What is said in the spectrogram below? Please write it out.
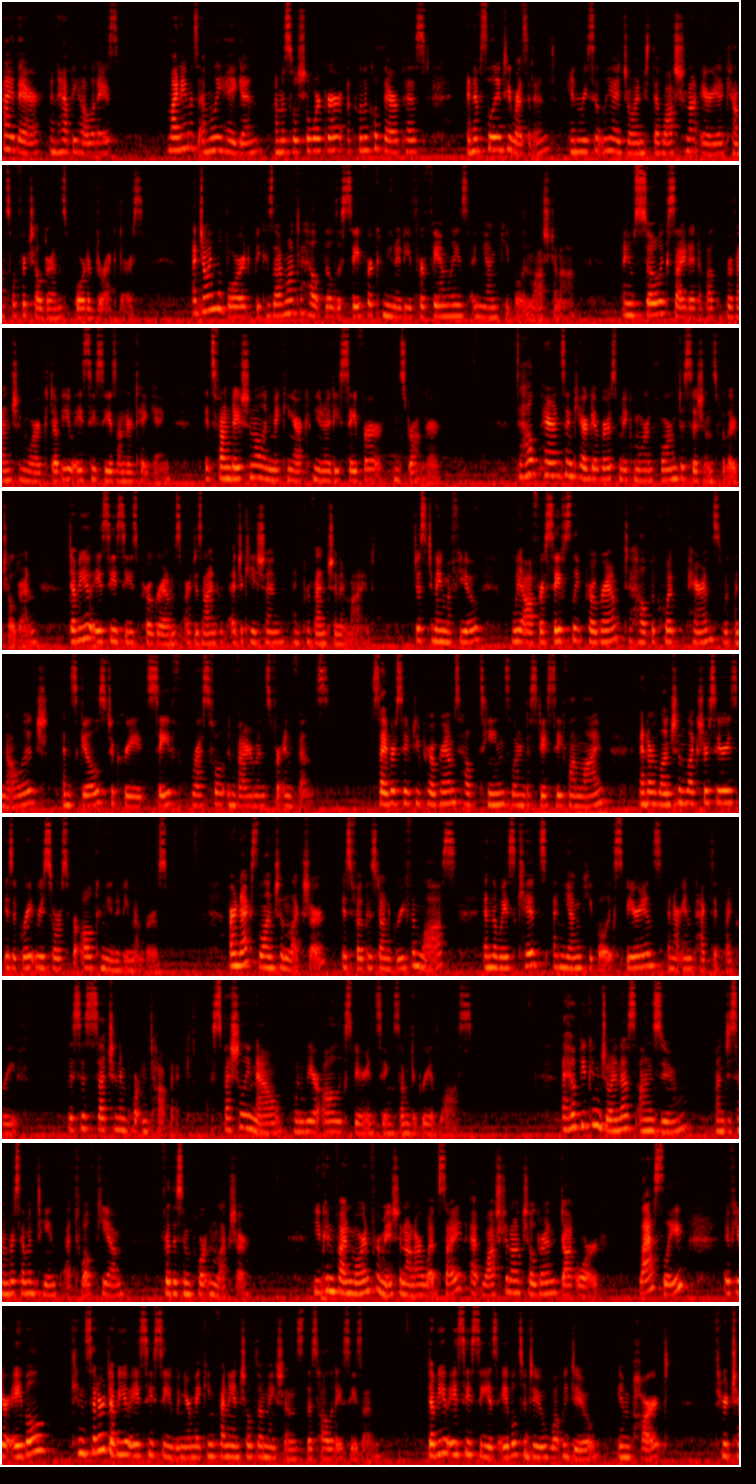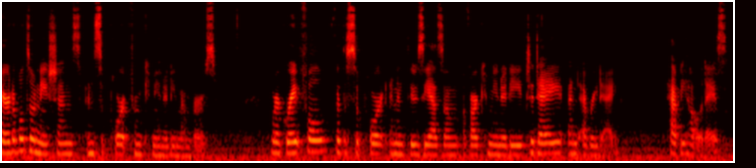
Hi there, and happy holidays. My name is Emily Hagen. I'm a social worker, a clinical therapist, an Ypsilanti resident, and recently I joined the Washtenaw Area Council for Children's Board of Directors. I joined the board because I want to help build a safer community for families and young people in Washtenaw. I am so excited about the prevention work WACC is undertaking. It's foundational in making our community safer and stronger. To help parents and caregivers make more informed decisions for their children, WACC's programs are designed with education and prevention in mind. Just to name a few, we offer Safe Sleep program to help equip parents with the knowledge and skills to create safe, restful environments for infants. Cyber safety programs help teens learn to stay safe online, and our lunch and lecture series is a great resource for all community members. Our next lunch and lecture is focused on grief and loss and the ways kids and young people experience and are impacted by grief. This is such an important topic, especially now when we are all experiencing some degree of loss. I hope you can join us on Zoom on December 17th at 12 p.m. for this important lecture. You can find more information on our website at washtenawchildren.org. Lastly, if you're able, consider WACC when you're making financial donations this holiday season. WACC is able to do what we do, in part, through charitable donations and support from community members. We're grateful for the support and enthusiasm of our community today and every day. Happy holidays.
